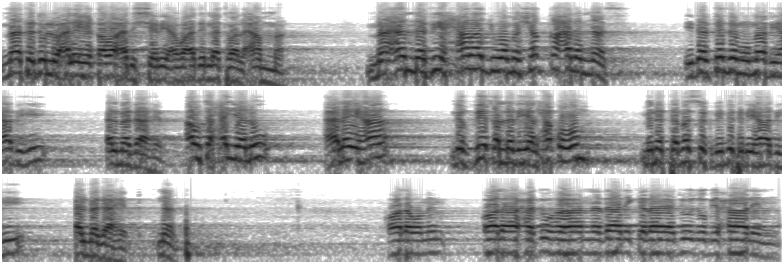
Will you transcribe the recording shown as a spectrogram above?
ما تدل عليه قواعد الشريعة وأدلتها العامة. مع أن في حرج ومشقة على الناس إذا التزموا ما في هذه المذاهب أو تحيلوا عليها للضيق الذي يلحقهم من التمسك بمثل هذه المذاهب. نعم. قال ومن قال أحدها أن ذلك لا يجوز بحال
